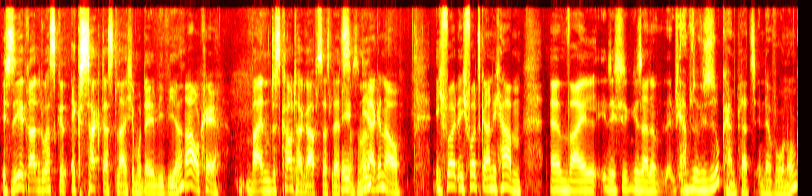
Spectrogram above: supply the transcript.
Ich sehe gerade, du hast exakt das gleiche Modell wie wir. Ah, okay. Bei einem Discounter gab es das letztens. Ne? Ja, genau. Ich wollte ich es gar nicht haben, äh, weil ich gesagt habe, wir haben sowieso keinen Platz in der Wohnung.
